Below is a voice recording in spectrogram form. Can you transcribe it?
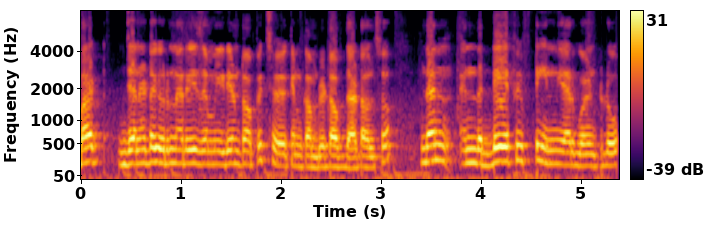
but genitourinary is a medium topic so you can complete off that also. Then in the day 15 we are going to do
